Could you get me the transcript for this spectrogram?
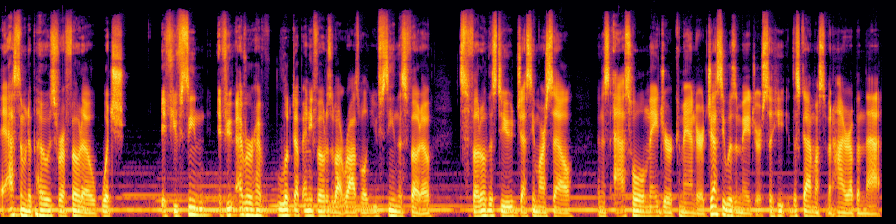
they asked him to pose for a photo, which if you've seen, if you ever have looked up any photos about Roswell, you've seen this photo. It's a photo of this dude, Jesse Marcel, and this asshole major commander. Jesse was a major, so he this guy must have been higher up than that,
